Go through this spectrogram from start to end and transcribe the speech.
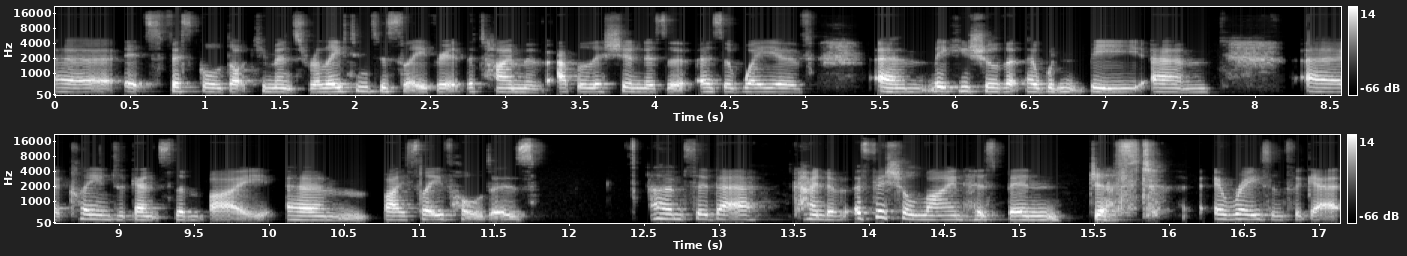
uh, its fiscal documents relating to slavery at the time of abolition as a, as a way of um, making sure that there wouldn't be um, uh, claims against them by, um, by slaveholders. Um, so their kind of official line has been just erase and forget.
